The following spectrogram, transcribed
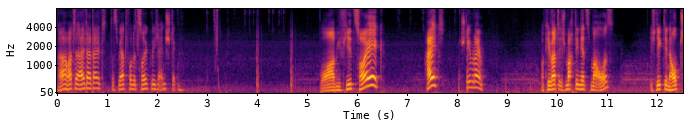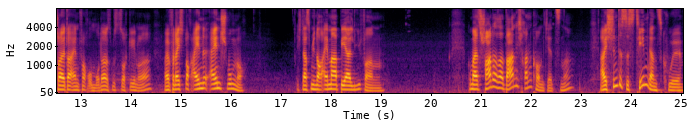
Ah, warte, halt, halt, halt. Das wertvolle Zeug will ich einstecken. Boah, wie viel Zeug. Halt! Stehen bleiben. Okay, warte, ich mach den jetzt mal aus. Ich leg den Hauptschalter einfach um, oder? Das müsste doch gehen, oder? Weil vielleicht noch eine, einen Schwung noch. Ich lasse mich noch einmal Bär liefern. Guck mal, es ist schade, dass er da nicht rankommt jetzt, ne? Aber ich finde das System ganz cool.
